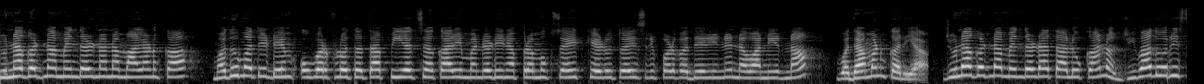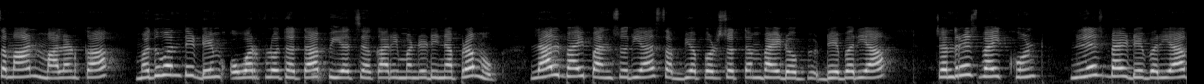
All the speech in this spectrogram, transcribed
જૂનાગઢના મેંદરડાના માલણકા, મધુમતી ડેમ ઓવરફ્લો થતાં પિયત સહકારી મંડળીના પ્રમુખ સહિત ખેડૂતોએ શ્રીફળ વધેરીને નવા નીરના વધામણ કર્યા. જૂનાગઢના મેંદરડા તાલુકાનો જીવાદોરી સમાન માલણકા, મધુવંતી ડેમ ઓવરફ્લો થતાં પિયત સહકારી મંડળીના પ્રમુખ લાલભાઈ પાનસુરિયા, સભ્ય પુરુષોત્તમભાઈ ઢેબરિયા ચંદ્રેશભાઈ ખુંટ, નિલેશભાઈ ઢેબરિયા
